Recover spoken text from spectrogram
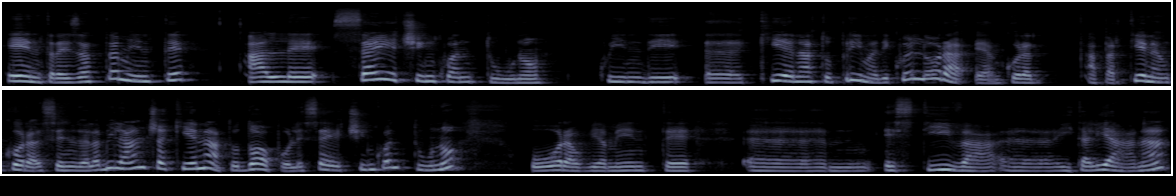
Entra esattamente alle 6.51, quindi eh, chi è nato prima di quell'ora ancora, appartiene ancora al segno della bilancia, chi è nato dopo le 6.51, ora ovviamente eh, estiva eh, italiana,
